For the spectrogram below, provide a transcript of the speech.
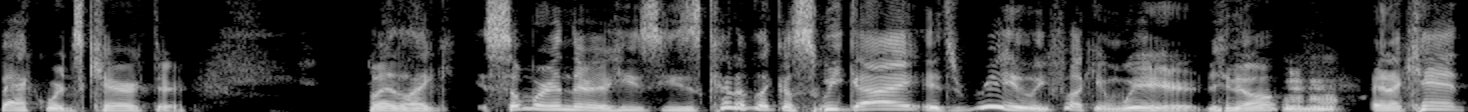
backwards character. But like somewhere in there he's he's kind of like a sweet guy. It's really fucking weird you know? Hmm and I can't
